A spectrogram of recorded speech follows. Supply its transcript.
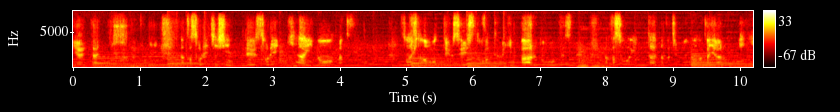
やりたいって言った時に、なんかそれ自身って、それ以外のなんかその人が持っている性質とかっていうのはいっぱいあると思うんですね。なんかそういったなんか自分の中にあるものを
